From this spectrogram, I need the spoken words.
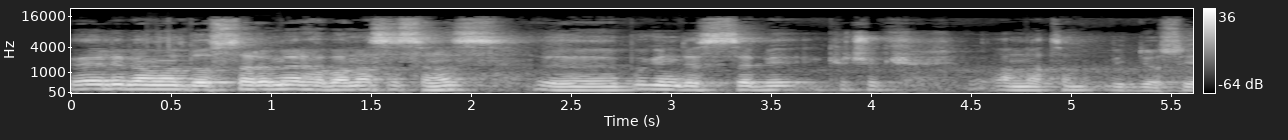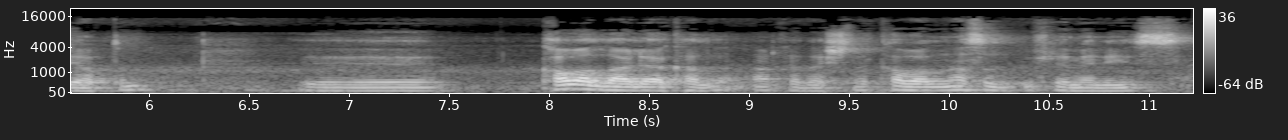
Değerli Bema dostları merhaba nasılsınız? Ee, Bugün de size bir küçük anlatım videosu yaptım. Ee, Kavalla alakalı arkadaşlar. Kaval nasıl üflemeliyiz?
